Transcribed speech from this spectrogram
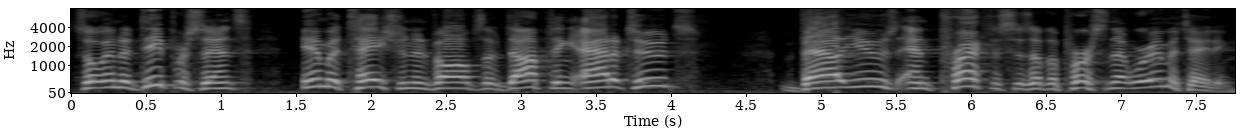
So, in a deeper sense, imitation involves adopting attitudes, values, and practices of the person that we're imitating.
